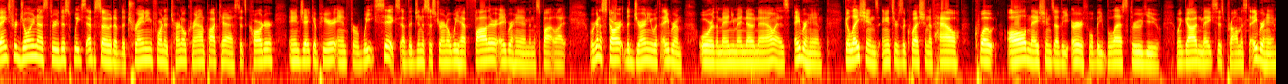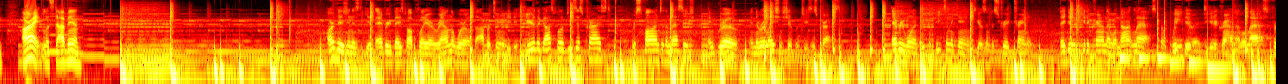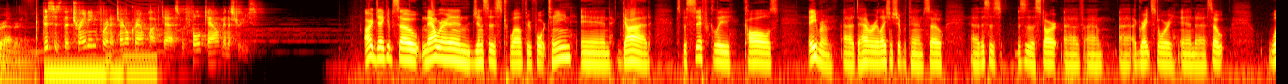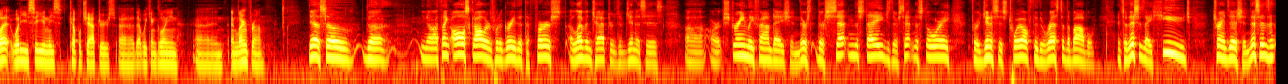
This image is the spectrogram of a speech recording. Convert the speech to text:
Thanks for joining us through this week's episode of the Training for an Eternal Crown podcast. It's Carter and Jacob here, and for week six of the Genesis Journal, we have Father Abraham in the spotlight. We're going to start the journey with Abram, or the man you may know now as Abraham. Galatians answers the question of how, quote, all nations of the earth will be blessed through you when God makes his promise to Abraham. All right, let's dive in. Our vision is to give every baseball player around the world the opportunity to hear the gospel of Jesus Christ, respond to the message, and grow in the relationship with Jesus Christ. Everyone who competes in the games goes into strict training. They do it to get a crown that will not last, but we do it to get a crown that will last forever. This is the Training for an Eternal Crown podcast with Full Count Ministries. All right, Jacob. So now we're in Genesis 12 through 14, and God specifically calls Abram uh, to have a relationship with Him. So uh, this is this is the start of um, uh, a great story. And uh, so, what what do you see in these couple chapters uh, that we can glean uh, and and learn from? Yeah. So the you know, I think all scholars would agree that the first 11 chapters of Genesis uh, are extremely foundation. They're, they're setting the stage, they're setting the story for Genesis 12 through the rest of the Bible. And so this is a huge transition. This is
